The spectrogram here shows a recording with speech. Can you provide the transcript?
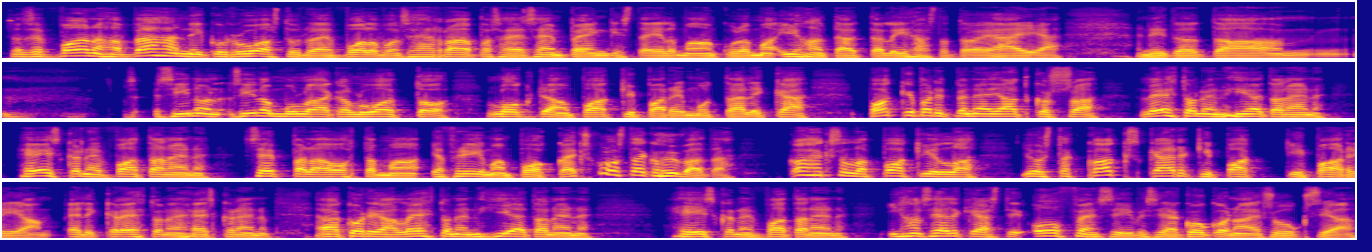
sellaisen vanhan, vähän niin kuin ruostuneen Volvon, sehän raapasee sen penkistä ilman, on kuulemma ihan täyttä lihasta toi äijä. Niin tota, siinä on, siinä on mulla aika luotto lockdown pakkipari, mutta eli pakkiparit menee jatkossa Lehtonen, Hietanen, Heiskanen, Vatanen, Seppälä, Ohtamaa ja Freeman Pokka. Eikö kuulosta aika hyvältä? Kahdeksalla pakilla, joista kaksi kärkipakkiparia, eli Lehtonen, Heiskanen, äh, korjaan Lehtonen, Hietanen, Heiskanen, Vatanen, ihan selkeästi offensiivisia kokonaisuuksia.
